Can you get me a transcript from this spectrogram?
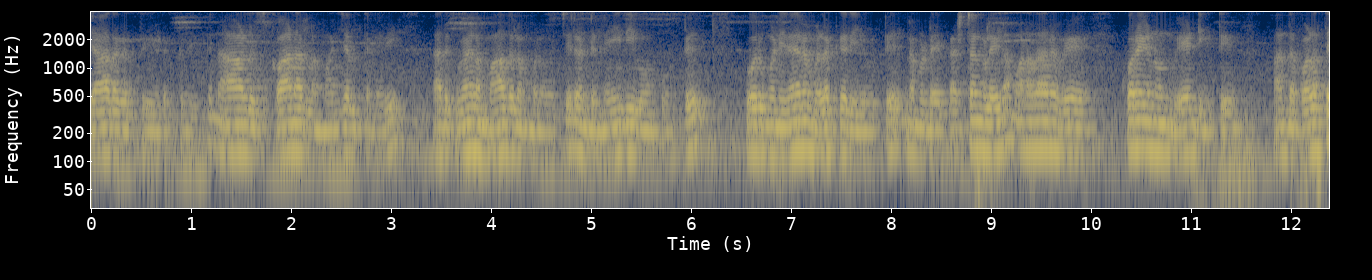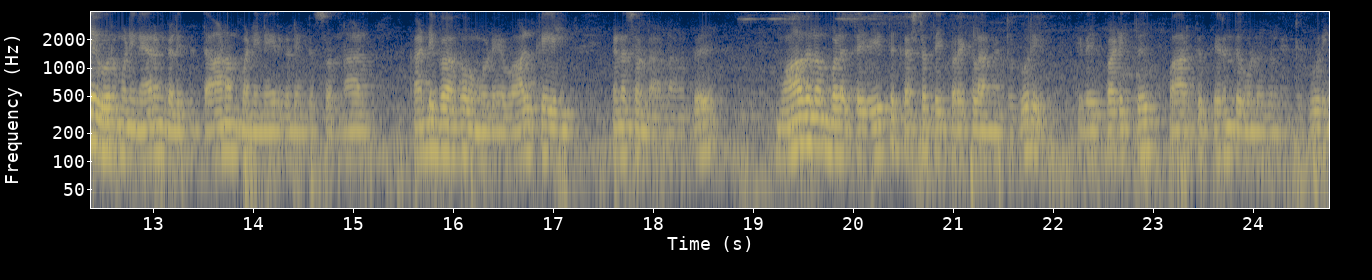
ஜாதகத்தை எடுத்து வைத்து நாலு ஸ்கானரில் மஞ்சள் தடவி அதுக்கு மேலே மாதுளம்பழம் வச்சு ரெண்டு நெய் தீபம் போட்டு ஒரு மணி நேரம் விளக்கறிய விட்டு நம்மளுடைய கஷ்டங்களையெல்லாம் மனதார வே குறையணும்னு வேண்டிக்கிட்டு அந்த பழத்தை ஒரு மணி நேரம் கழித்து தானம் பண்ணினீர்கள் என்று சொன்னால் கண்டிப்பாக உங்களுடைய வாழ்க்கையில் என்ன சொன்னான்னா வந்து மாதுளம்பழத்தை வைத்து கஷ்டத்தை குறைக்கலாம் என்று கூறி இதை படித்து பார்த்து தெரிந்து கொள்ளுங்கள் என்று கூறி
